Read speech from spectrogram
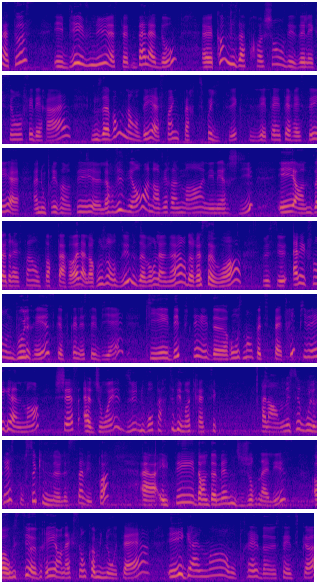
à tous et bienvenue à cette balado. Euh, comme nous approchons des élections fédérales, nous avons demandé à cinq partis politiques s'ils étaient intéressés à, à nous présenter euh, leur vision en environnement, en énergie et en nous adressant aux porte-parole. Alors aujourd'hui, nous avons l'honneur de recevoir M. Alexandre Boulris, que vous connaissez bien, qui est député de Rosemont-Petite-Patrie, puis également chef adjoint du nouveau Parti démocratique. Alors, M. Boulris, pour ceux qui ne le savaient pas, a été dans le domaine du journalisme, a aussi œuvré en action communautaire et également auprès d'un syndicat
